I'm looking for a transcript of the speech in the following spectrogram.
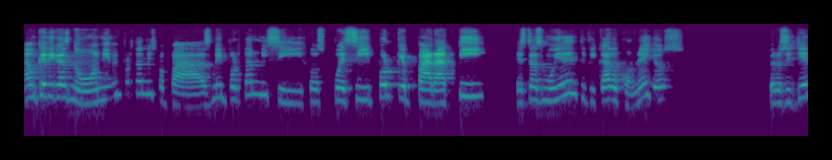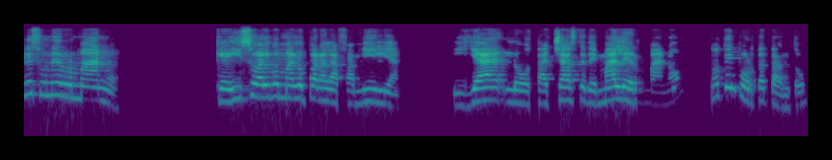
Aunque digas, no, a mí me importan mis papás, me importan mis hijos, pues sí, porque para ti estás muy identificado con ellos. Pero si tienes un hermano que hizo algo malo para la familia y ya lo tachaste de mal hermano, no te importa tanto.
